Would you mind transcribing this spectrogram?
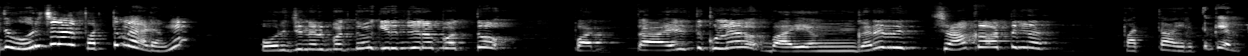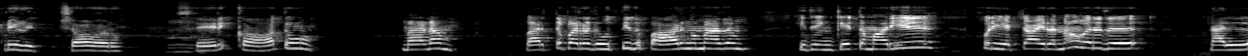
இது ஒரிஜினல் பட்டு மேடம் ஒரிஜினல் பத்தோ கிரிஞ்சிர பத்தோ? பத்தாயிரத்துக்குள்ள பயங்கர ரிச்சா காட்டுங்க. பத்தாயிரத்துக்கு எப்படி ரிச்சா வரும்? சரி காட்டும் மேடம் வருத்தப்படுறது ஊத்தி இது பாருங்க மேடம். இது எனக்கு கேட்ட மாதிரியே ஒரு எட்டாயிரம் தான் வருது. நல்ல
